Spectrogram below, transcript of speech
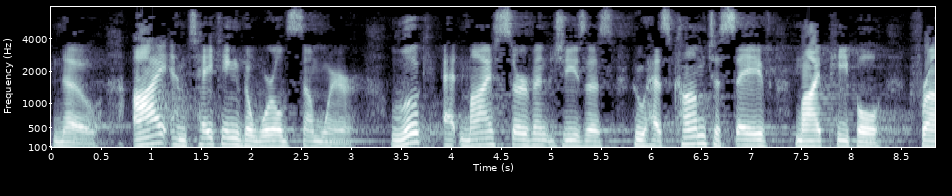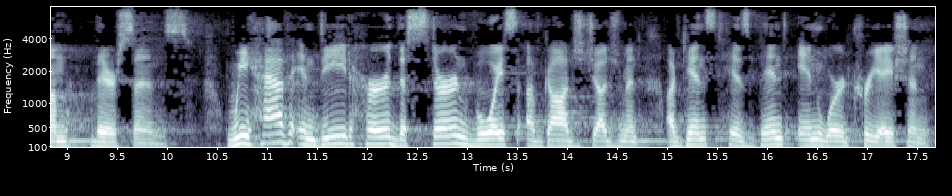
no. I am taking the world somewhere. Look at my servant Jesus who has come to save my people from their sins. We have indeed heard the stern voice of God's judgment against his bent inward creation.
